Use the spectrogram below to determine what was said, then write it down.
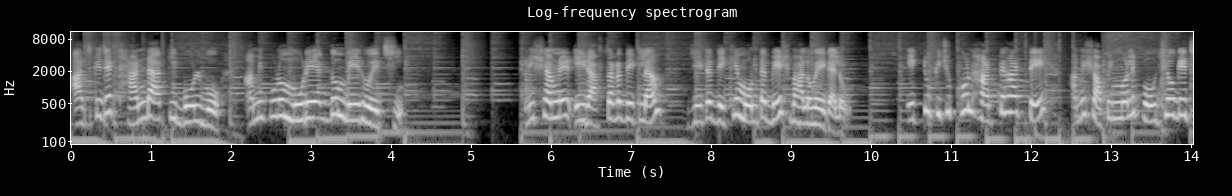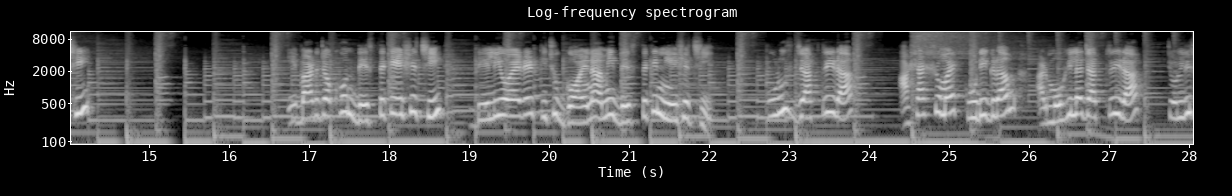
আজকে যে ঠান্ডা, কি বলব? আমি পুরো মুড়ে একদম বের হয়েছি। বাড়ির সামনের এই রাস্তাটা দেখলাম, যেটা দেখে মনটা বেশ ভালো হয়ে গেল। একটু কিছুক্ষণ হাঁটতে হাঁটতে আমি শপিং মলে পৌঁছেও গেছি। এবার যখন দেশ থেকে এসেছি ডেলি ওয়ারের কিছু গয়না আমি দেশ থেকে নিয়ে এসেছি। পুরুষ যাত্রীরা আসার সময় কুড়ি গ্রাম আর মহিলা যাত্রীরা চল্লিশ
